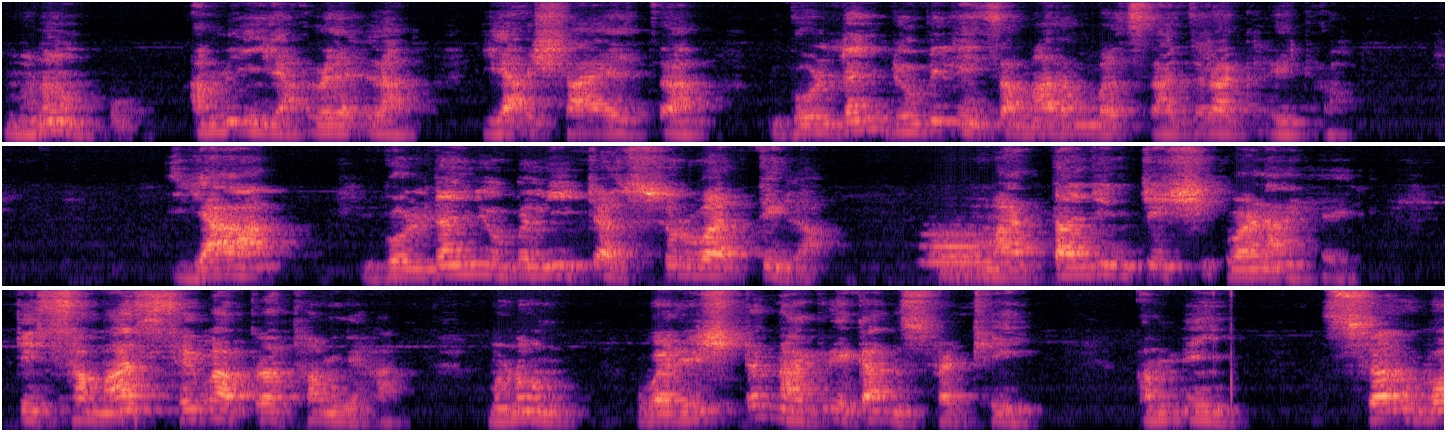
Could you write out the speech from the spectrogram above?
म्हणून आम्ही यावेळेला या शाळेचा गोल्डन ज्युबिली समारंभ साजरा करीत आहोत. या गोल्डन ज्युबिलीच्या सुरुवातीला माताजींची शिकवण आहे की समाजसेवा प्रथम घ्या. म्हणून वरिष्ठ नागरिकांसाठी आम्ही सर्व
